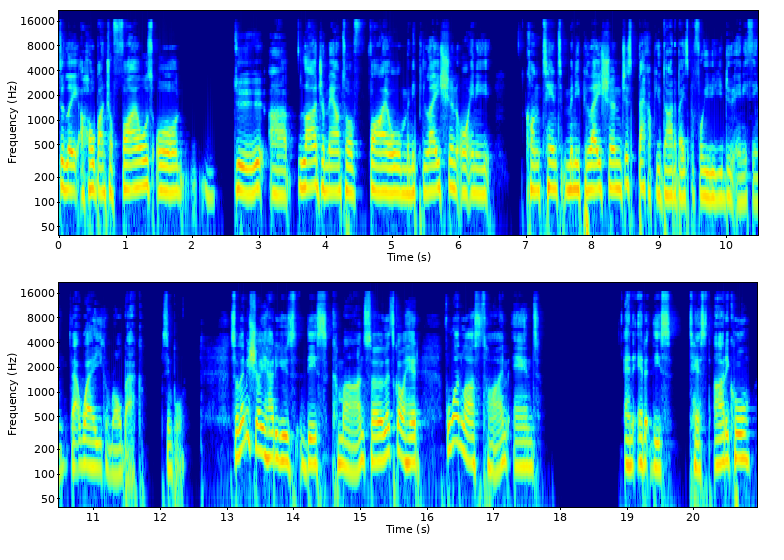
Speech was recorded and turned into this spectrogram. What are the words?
delete a whole bunch of files or do a large amount of file manipulation or any content manipulation, just back up your database before you, you do anything. That way you can roll back. Simple. So let me show you how to use this command. So let's go ahead for one last time and, and edit this test article.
